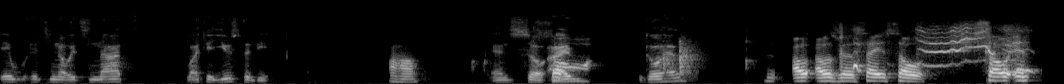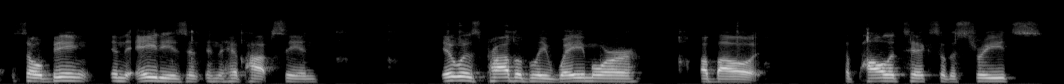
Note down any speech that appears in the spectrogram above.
It, it you know it's not like it used to be. Uh huh. And so, so I go ahead. I, I was gonna say so. So in so being in the '80s in, in the hip hop scene, it was probably way more about the politics of the streets.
